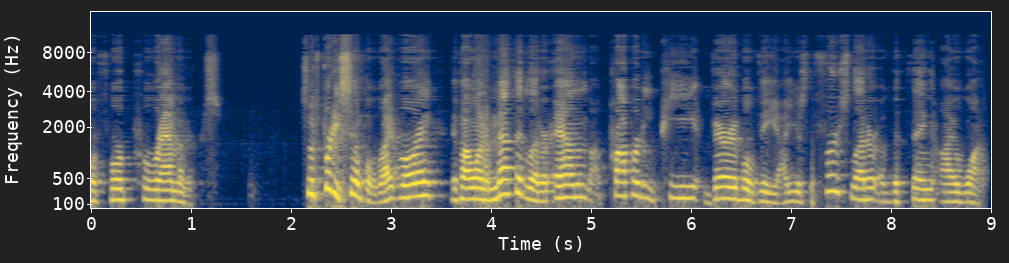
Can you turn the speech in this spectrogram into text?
or for parameters. So it's pretty simple, right, Rory? If I want a method, letter M, a property P, variable V, I use the first letter of the thing I want.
